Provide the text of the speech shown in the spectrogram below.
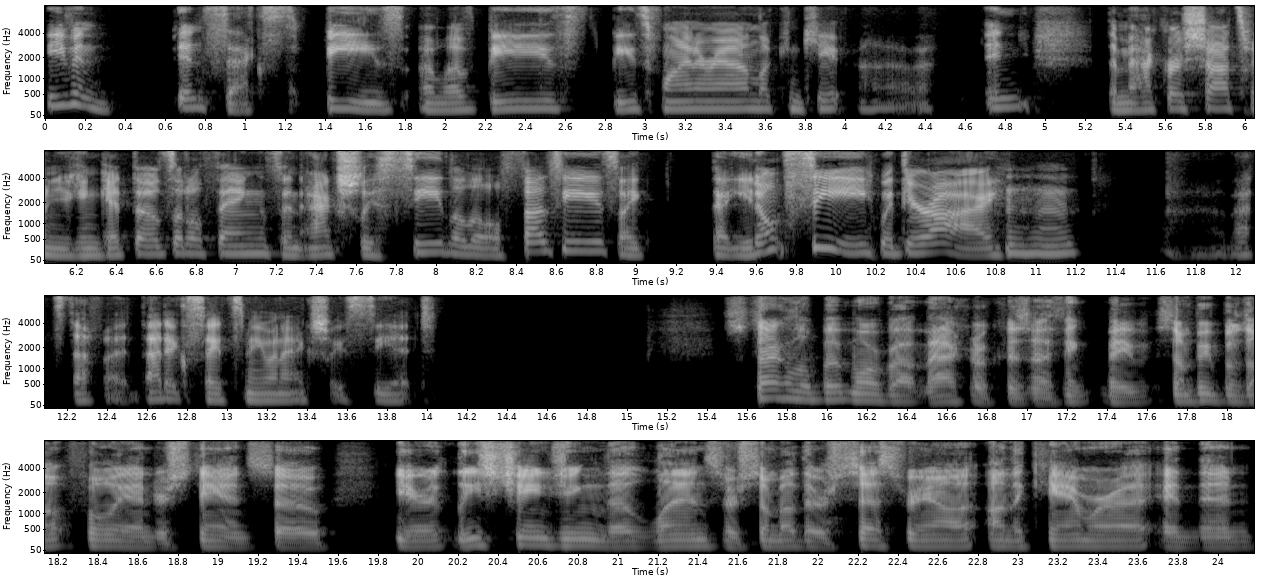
even insects, bees. I love bees, bees flying around looking cute. Uh, and the macro shots when you can get those little things and actually see the little fuzzies like that you don't see with your eye. Mhm. Uh, that stuff uh, that excites me when I actually see it. So talk a little bit more about macro because I think maybe some people don't fully understand. So you're at least changing the lens or some other accessory on, on the camera, and then,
